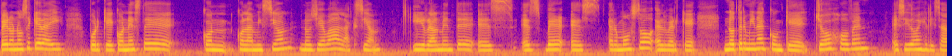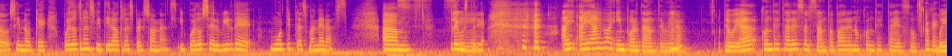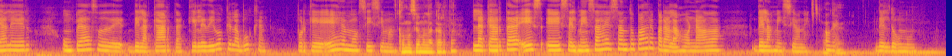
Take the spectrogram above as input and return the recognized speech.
pero no se queda ahí, porque con este, con, con la misión nos lleva a la acción. Y realmente es, es ver, es hermoso el ver que no termina con que yo joven he sido evangelizado, sino que puedo transmitir a otras personas y puedo servir de múltiples maneras. ¿Le Sí. gustaría? Hay, hay algo importante, mira. Te voy a contestar eso, el Santo Padre nos contesta eso. Voy a leer un pedazo de, de la carta, que le digo que la busquen, porque es hermosísima. ¿Cómo se llama la carta? La carta es, es el mensaje del Santo Padre para la jornada de las misiones Ok. del. Ujú.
